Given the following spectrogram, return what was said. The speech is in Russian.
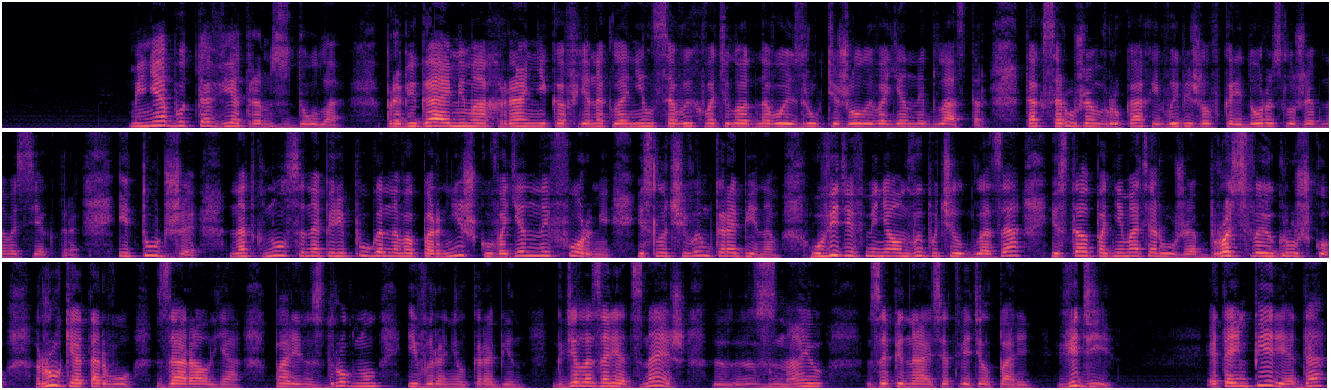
меня будто ветром сдуло. Пробегая мимо охранников я наклонился выхватил у одного из рук тяжелый военный бластер так с оружием в руках и выбежал в коридоры служебного сектора. И тут же наткнулся на перепуганного парнишку в военной форме и с лучевым карабином. Увидев меня он выпучил глаза и стал поднимать оружие. Брось свою игрушку! Руки оторву заорал я. Парень вздрогнул и выронил карабин. Где лазарет знаешь? Знаю запинаясь ответил парень. Веди. Это империя да?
